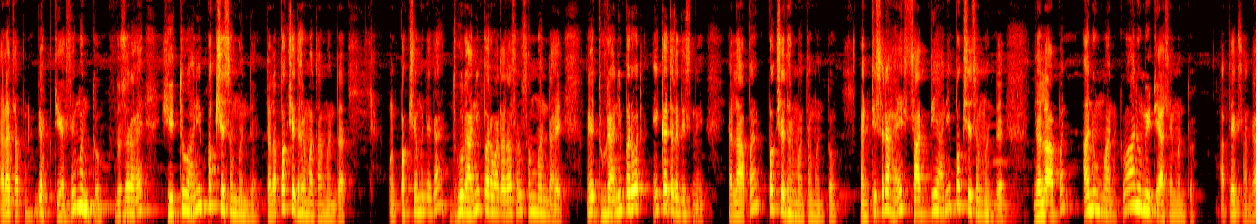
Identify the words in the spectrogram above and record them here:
यालाच आपण व्याप्ती असे म्हणतो. दुसरं आहे हेतू आणि पक्ष संबंध. त्याला पक्षधर्मता म्हणतात. मग पक्ष म्हणजे काय? धूर आणि पर्वताचा असं संबंध आहे. म्हणजे धूर आणि पर्वत एकत्र दिसणे. याला आपण पक्षधर्मता म्हणतो. आणि तिसरा आहे साध्य आणि पक्ष संबंध. ज्याला आपण अनुमान किंवा अनुमिती असे म्हणतो. आता एक सांगा.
